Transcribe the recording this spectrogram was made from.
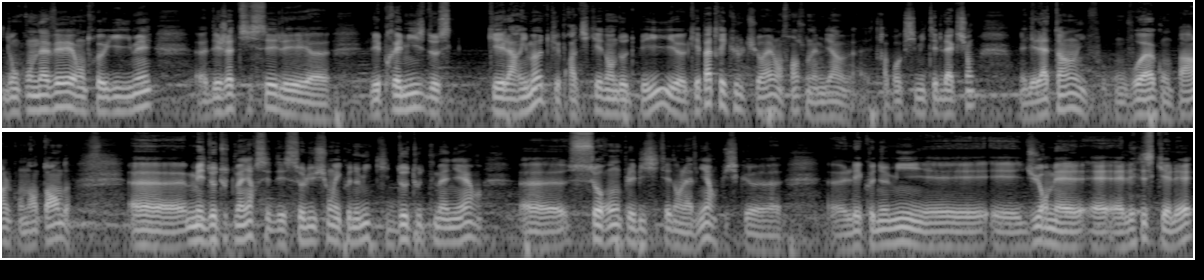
Donc on avait entre guillemets euh, déjà tissé les les prémices de ce qu'est la remote, qui est pratiquée dans d'autres pays, qui n'est pas très culturel en France. On aime bien être à proximité de l'action. On est des latins, il faut qu'on voit, qu'on parle, qu'on entende. mais de toute manière, c'est des solutions économiques qui, de toute manière, seront plébiscitées dans l'avenir, puisque l'économie est, dure, mais elle, est ce qu'elle est.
